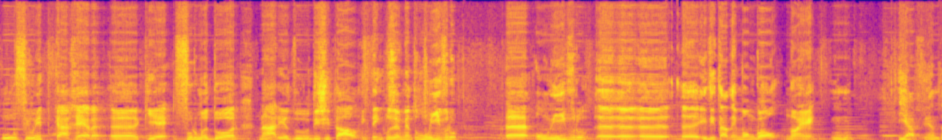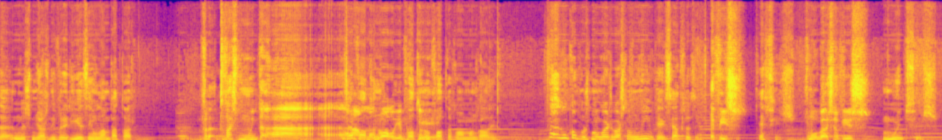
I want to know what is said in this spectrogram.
o Filipe Carrera, uh, que é formador na área do digital e que tem inclusive um livro, uh, um livro uh, editado em mongol, não é? Uhum. E à venda nas melhores livrarias em Ulaanbaatar. Tu vais muito à, à, à volta, Mongólia, não, volta, não falta vão à Mongólia. Os mongóis gostam de mim, o que é que se há de fazer? É fixe. É fixe. Os mongóis são fixe. Muito fixe.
